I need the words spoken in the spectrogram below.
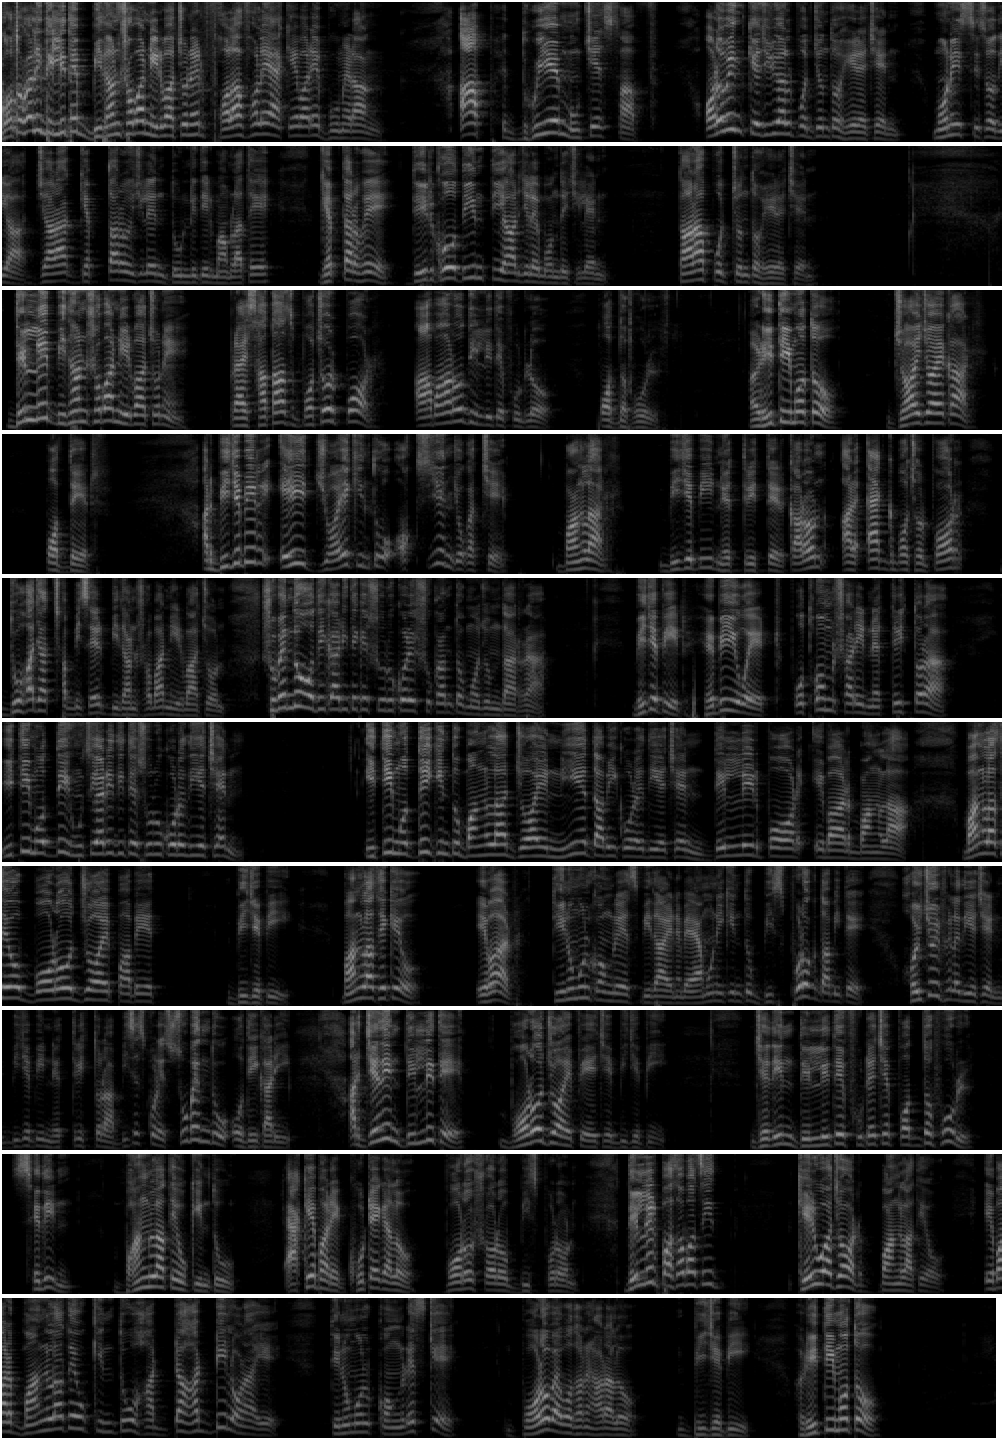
গতকালই দিল্লিতে বিধানসভা নির্বাচনের ফলাফলে একেবারে বুমেরাং। আপ ধুয়ে মুছে সাফ। অরবিন্দ কেজরিওয়াল পর্যন্ত হেরেছেন মনীষ সিসোদিয়া, যারা গ্রেপ্তার হয়েছিলেন দুর্নীতির মামলাতে। গ্রেপ্তার হয়ে দীর্ঘদিন তিহার জেলে বন্দী ছিলেন। তারা পর্যন্ত হেরেছেন। দিল্লি বিধানসভা নির্বাচনে প্রায় সাতাশ বছর পর আবারও দিল্লিতে ফুটল পদ্মফুল। রীতিমতো জয় জয়কার পদ্মের। আর বিজেপির এই জয়ে কিন্তু অক্সিজেন যোগাচ্ছে বাংলার বিজেপি নেতৃত্বের। কারণ আর এক বছর পর দু হাজার ছাব্বিশের বিধানসভা নির্বাচন। শুভেন্দু অধিকারী থেকে শুরু করে সুকান্ত মজুমদাররা। বিজেপির হেভি ওয়েট প্রথম সারির নেতৃত্বরা ইতিমধ্যেই হুঁশিয়ারি দিতে শুরু করে দিয়েছেন। ইতিমধ্যেই কিন্তু বাংলা জয় নিয়ে দাবি করে দিয়েছেন দিল্লির পর এবার বাংলা। বাংলাতেও বড় জয় পাবে বিজেপি। বাংলা থেকেও এবার তৃণমূল কংগ্রেস বিদায় নেবে, এমনই কিন্তু বিস্ফোরক দাবিতে হইচই ফেলে দিয়েছেন বিজেপির নেতৃত্বরা, বিশেষ করে শুভেন্দু অধিকারী। আর যেদিন দিল্লিতে বড় জয় পেয়েছে বিজেপি, যেদিন দিল্লিতে ফুটেছে পদ্মফুল সেদিন বাংলাতেও কিন্তু একেবারে ঘটে গেল বড় সড় বিস্ফোরণ। দিল্লির পাশাপাশি গেরুয়া ঝড় বাংলাতেও। এবার বাংলাতেও কিন্তু হাড্ডাহাড্ডি লড়াইয়ে তৃণমূল কংগ্রেসকে বড় ব্যবধানে হারালো বিজেপি। রীতিমতো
